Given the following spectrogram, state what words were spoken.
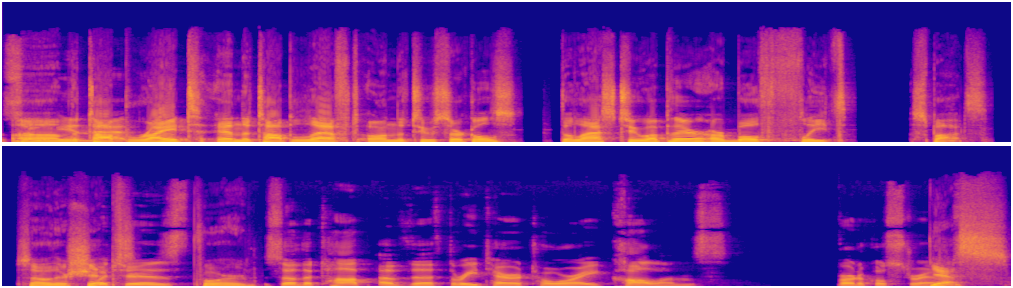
So um, the top that- right and the top left on the two circles, the last two up there are both fleet spots. So they're ships which is for so the top of the three territory columns, vertical strip. yes,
